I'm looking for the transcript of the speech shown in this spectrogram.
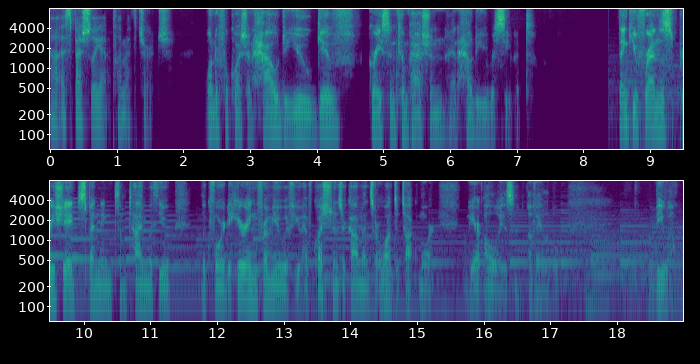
uh, especially at Plymouth Church. Wonderful question. How do you give grace and compassion and how do you receive it? Thank you, friends. Appreciate spending some time with you. Look forward to hearing from you. If you have questions or comments or want to talk more, we are always available. Be well.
